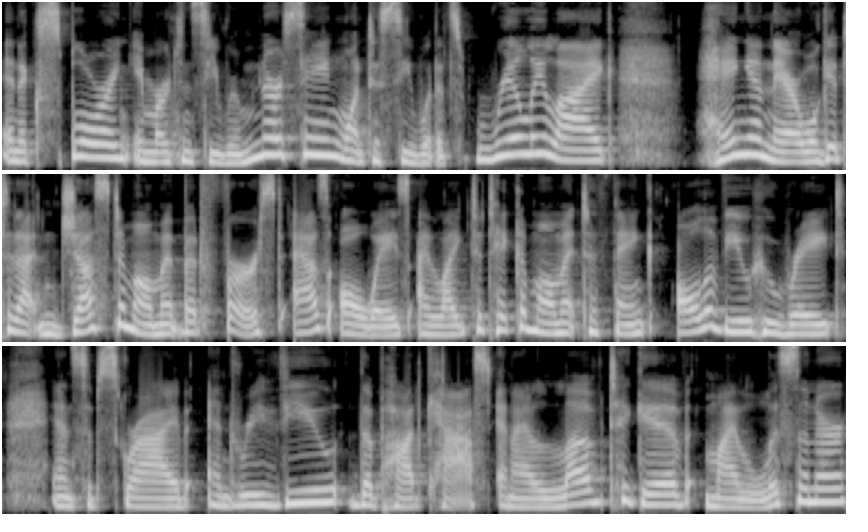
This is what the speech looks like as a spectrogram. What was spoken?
in exploring emergency room nursing, want to see what it's really like, Hang in there. We'll get to that in just a moment. But first, as always, I like to take a moment to thank all of you who rate and subscribe and review the podcast. And I love to give my listener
